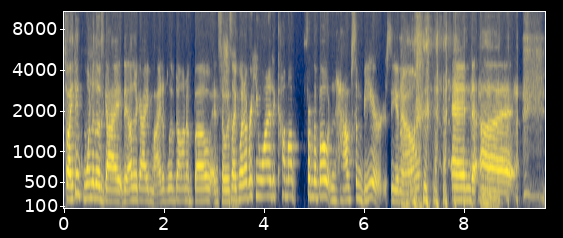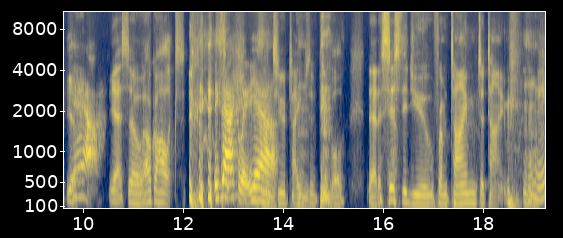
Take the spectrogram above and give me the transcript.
so I think one of those guy, the other guy, might have lived on a boat, and so it was Sure. like whenever he wanted to come up from the boat and have some beers, you know, and uh, yeah. yeah, Yeah, so alcoholics. exactly, These yeah. two types Mm. of people that assisted you from time to time Mhm, Mhm.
